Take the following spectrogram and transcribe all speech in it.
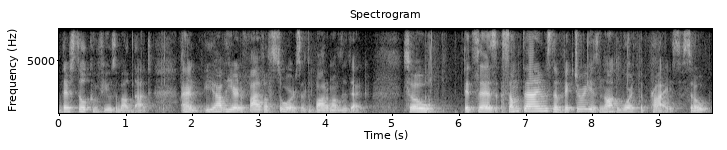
they're still confused about that. And you have here the five of swords at the bottom of the deck. So it says sometimes the victory is not worth the prize. So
